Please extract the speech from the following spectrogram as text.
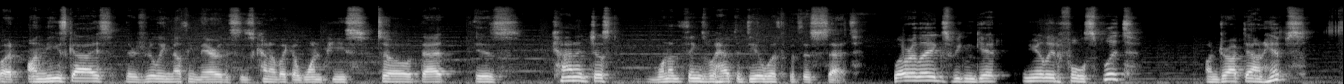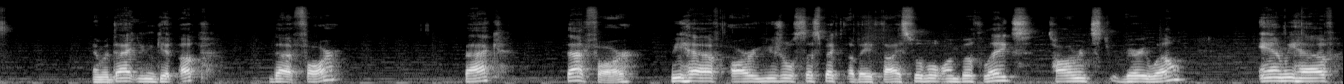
But on these guys, there's really nothing there. This is kind of like a one piece. So that is kind of just one of the things we'll have to deal with with this set. Lower legs, we can get nearly the full split on drop down hips. And with that, you can get up that far, back that far. We have our usual suspect of a thigh swivel on both legs, toleranced very well. And we have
